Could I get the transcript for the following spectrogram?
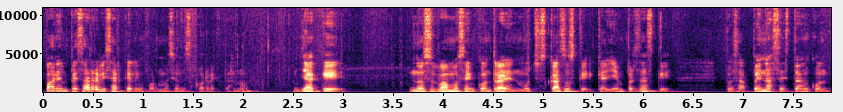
para empezar a revisar que la información es correcta, ¿no? Ya que nos vamos a encontrar en muchos casos que, hay empresas que pues apenas están con,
